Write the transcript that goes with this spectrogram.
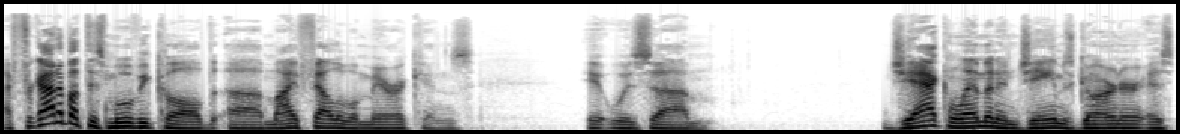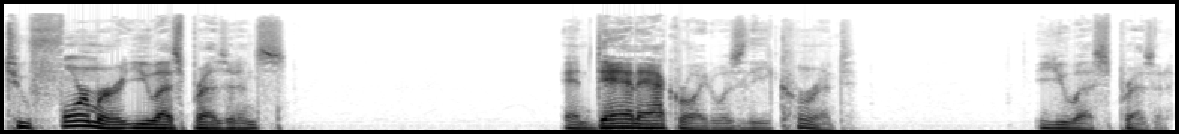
I forgot about this movie called uh, My Fellow Americans. It was um, Jack Lemmon and James Garner as two former U.S. presidents, and Dan Aykroyd was the current U.S. president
